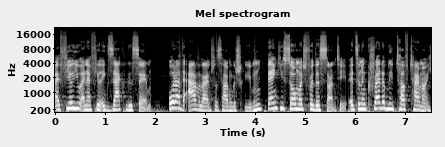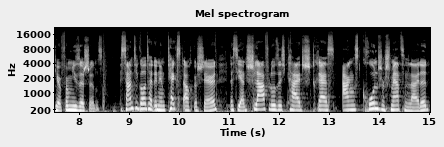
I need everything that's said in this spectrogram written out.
I feel you and I feel exactly the same. Oder The Avalanches haben geschrieben, Thank you so much for this, Santi. It's an incredibly tough time out here for musicians. Santi Gold hat in dem Text auch geshared, dass sie an Schlaflosigkeit, Stress, Angst, chronischen Schmerzen leidet,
